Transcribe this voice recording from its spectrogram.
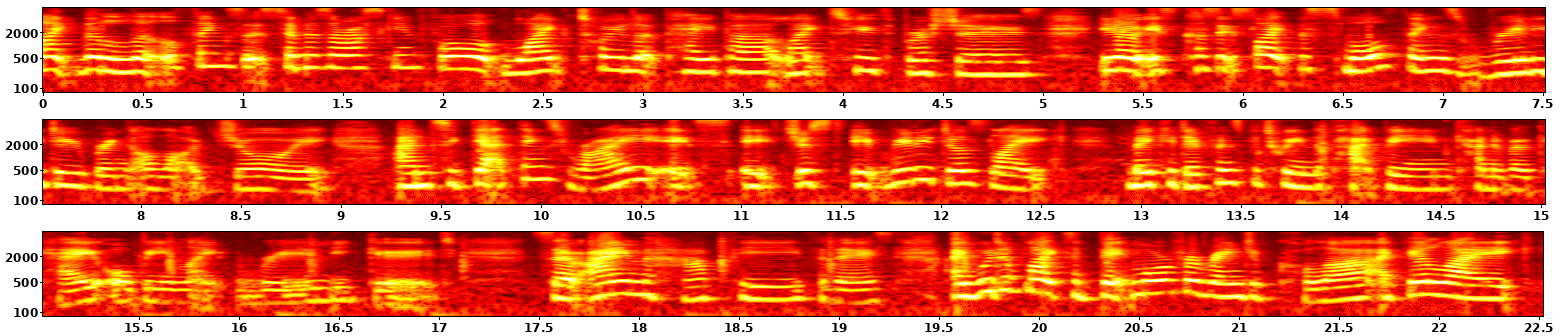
like the little things that simmers are asking for like toilet paper like toothbrushes you know it's because it's like the small things really do bring a lot of joy. And to get things right it's it just it really does like make a difference between the pack being kind of okay or being like really good. So I'm happy for this. I would have liked a bit more of a range of colour. I feel like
